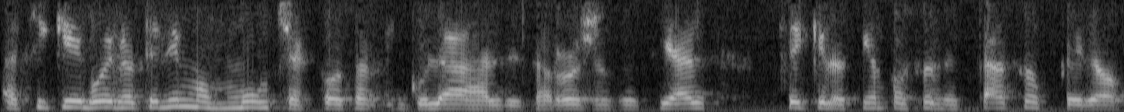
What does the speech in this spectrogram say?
Así que bueno, tenemos muchas cosas vinculadas al desarrollo social. Sé que los tiempos son escasos, pero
